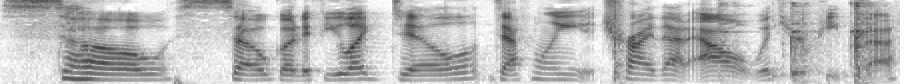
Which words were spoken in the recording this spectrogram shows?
so, so good. If you like dill, definitely try that out with your pizza.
